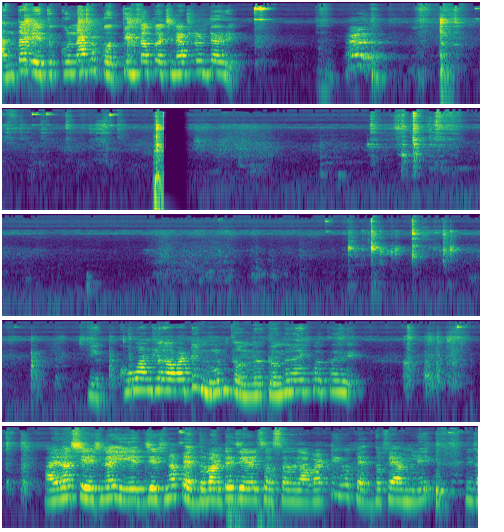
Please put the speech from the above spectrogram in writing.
అంతా వెతుక్కున్నట్లు కొత్త ఇంట్లోకి వచ్చినట్లు ఉంటుంది. ఎక్కువ వంటలు కాబట్టి నూనె తొందర తొందర అయిపోతుంది. అయినా చేసినా ఏది చేసినా పెద్ద వంటే చేయాల్సి వస్తుంది కాబట్టి ఇక పెద్ద ఫ్యామిలీ ఇక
